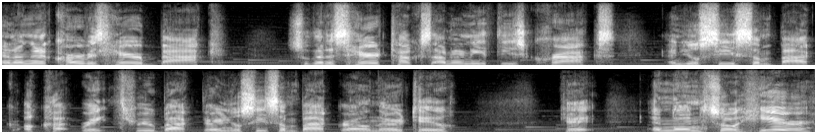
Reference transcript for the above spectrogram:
and I'm going to carve his hair back so that his hair tucks underneath these cracks and you'll see some back, I'll cut right through back there and you'll see some background there too. Okay. And then, so here,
